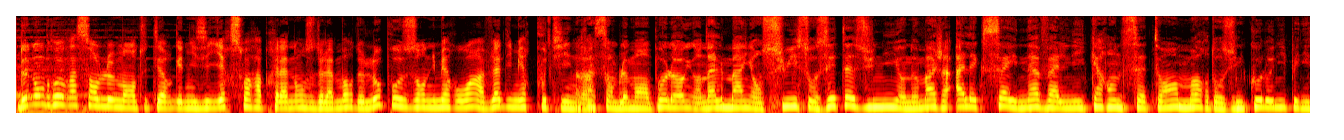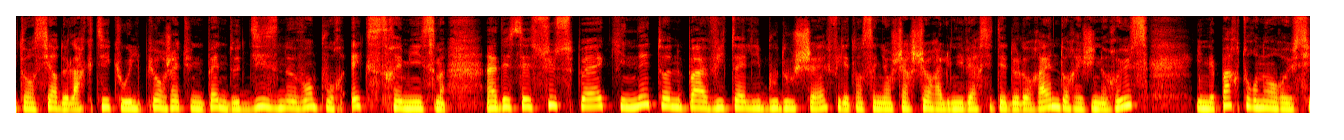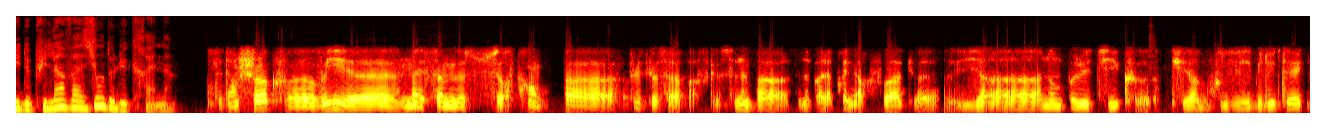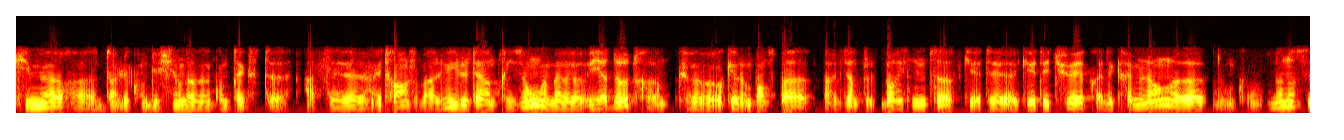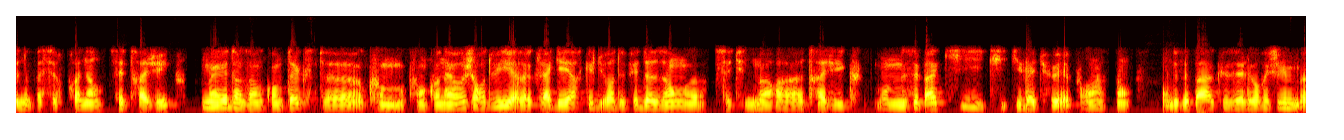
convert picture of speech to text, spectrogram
De nombreux rassemblements ont été organisés hier soir après l'annonce de la mort de l'opposant numéro un à Vladimir Poutine. Rassemblements en Pologne, en Allemagne, en Suisse, aux États-Unis en hommage à Alexei Navalny, 47 ans, mort dans une colonie pénitentiaire de l'Arctique où il purgeait une peine de 19 ans pour extrémisme. Un décès suspect qui n'étonne pas Vitaly Boudouchev. Il est enseignant-chercheur à l'université de Lorraine d'origine russe. Il n'est pas retourné en Russie depuis l'invasion de l'Ukraine. C'est un choc, euh, oui, euh, mais ça me surprend pas plus que ça parce que ce n'est pas pas la première fois qu'il y a un homme politique euh, qui a beaucoup de visibilité qui meurt dans les conditions dans un contexte assez étrange. Bah, lui, il était en prison, mais il y a d'autres auxquels on pense pas. Par exemple, Boris Nemtsov qui a été qui a été tué près de Kremlin. donc non non, ce n'est pas surprenant, c'est tragique. Mais dans un contexte euh, qu'on connaît aujourd'hui, avec la guerre qui dure depuis deux ans, euh, c'est une mort euh, tragique. On ne sait pas qui, qui, qui tué pour l'instant. On ne peut pas accuser le régime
